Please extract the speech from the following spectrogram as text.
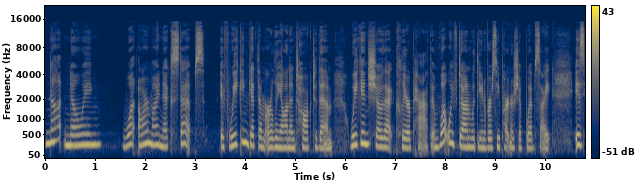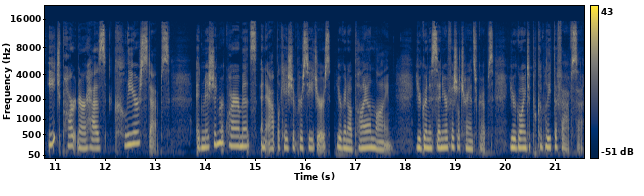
Not knowing what are my next steps. If we can get them early on and talk to them, we can show that clear path. And what we've done with the University Partnership website is each partner has clear steps admission requirements and application procedures. You're going to apply online. You're going to send your official transcripts. You're going to complete the FAFSA.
